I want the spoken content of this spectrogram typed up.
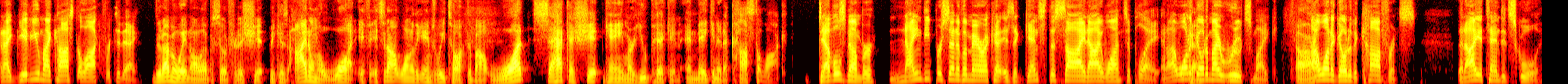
And I give you my Costa lock for today. Dude, I've been waiting all episode for this shit because I don't know what if it's not one of the games we talked about. What sack of shit game are you picking and making it a Costa lock? Devil's number 90% of America is against the side I want to play. And I want to Okay. go to my roots, Mike. Right. I want to go to the conference that I attended school in.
